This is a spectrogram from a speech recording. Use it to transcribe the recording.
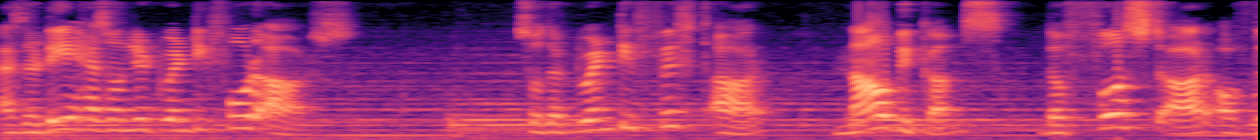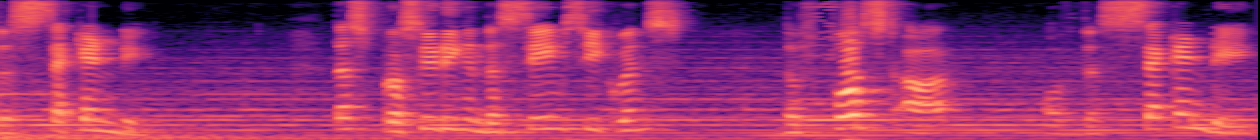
as the day has only 24 hours. So the 25th hour now becomes the first hour of the second day. Thus proceeding in the same sequence, the first hour of the second day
